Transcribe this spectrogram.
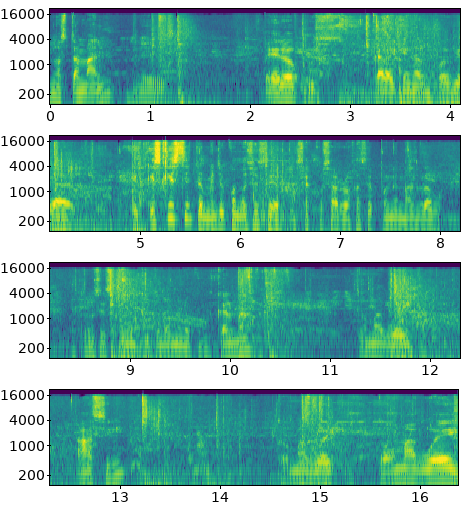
No está mal. Eh, pero pues cada quien a lo mejor hubiera... Es que este momento cuando hace esa cosa roja se pone más bravo. Entonces tengo que tomármelo con calma. Toma, güey. Ah, sí. Toma, güey. Toma, güey.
